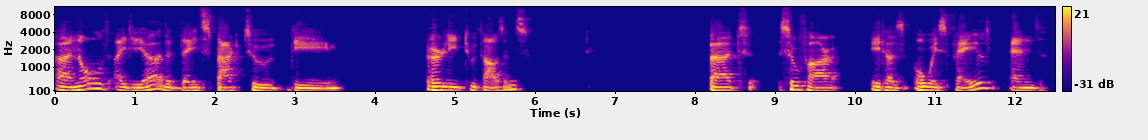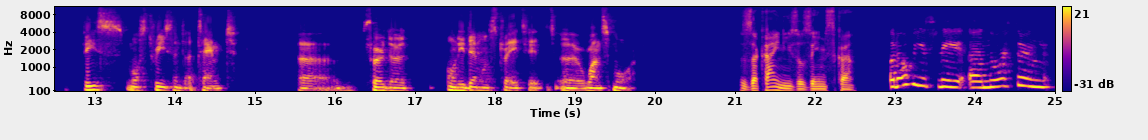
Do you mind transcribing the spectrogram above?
an old idea that dates back to the early 2000s. But so far, it has always failed. And this most recent attempt uh, further only demonstrated uh, once more. Zakaj nizozemska? But obviously, uh, northern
